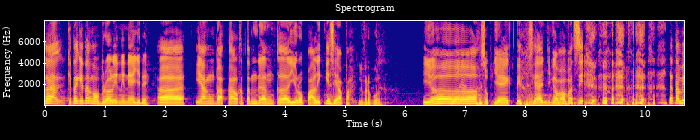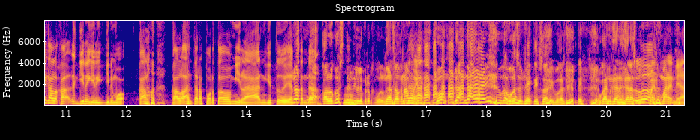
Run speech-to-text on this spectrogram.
nggak kita kita ngobrolin ini aja deh. Eh yang bakal ketendang ke Europa League-nya siapa? Liverpool. Iya, subjektif sih anjing nggak apa-apa sih. Nggak, tapi kalau ka- gini gini gini mau kalau kalau antara Porto sama Milan gitu yang Nggak, ketendang. nggak. Kalau gue stand di Liverpool, nggak tahu kenapa ya. Gue nggak nggak eh, ini bukan bukan subjektif, sorry, bukan subjektif. Bukan gara-gara 10 pemain kemarin ya.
